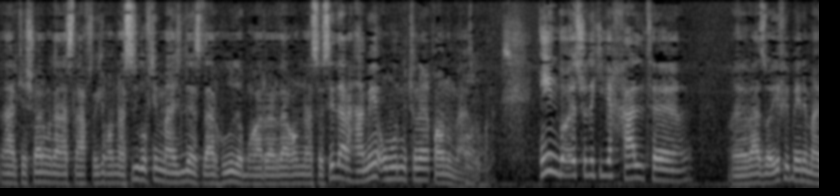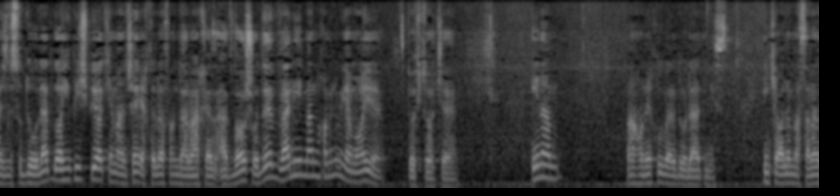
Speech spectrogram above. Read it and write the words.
در کشور ما در اصل هفتگی قانون اساسی گفتیم مجلس در حدود مقرر در قانون اساسی در همه امور می‌تونه قانون وضع بکنه. این باعث شده که یه خلط وظایفی بین مجلس و دولت گاهی پیش بیاد که منشأ اختلاف هم در برخی از ادوار شده. ولی من می‌خوام اینو بگم آقای دکتر که اینم بهانه خوبی برای دولت نیست. این که حالا مثلا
